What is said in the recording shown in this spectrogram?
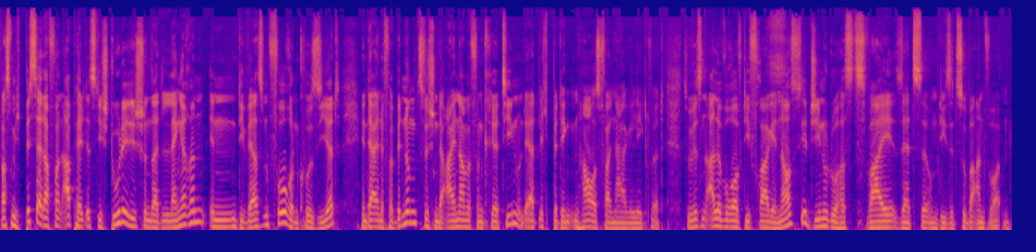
Was mich bisher davon abhält, ist die Studie, die schon seit längerem in diversen Foren kursiert, in der eine Verbindung zwischen der Einnahme von Kreatin und erdlich bedingten Haarausfall nahegelegt wird. So wissen alle, worauf die Frage hinausgeht. Gino, du hast zwei Sätze, um diese zu beantworten.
